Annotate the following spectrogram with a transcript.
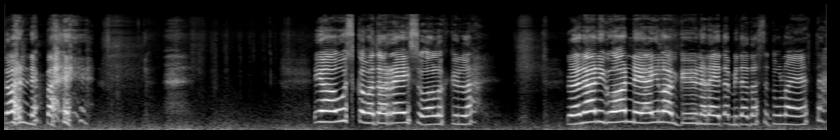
Tonne päin. Ihan uskomaton reissu ollut kyllä. Kyllä nää niinku onne ja ilon kyyneleitä, mitä tässä tulee, että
